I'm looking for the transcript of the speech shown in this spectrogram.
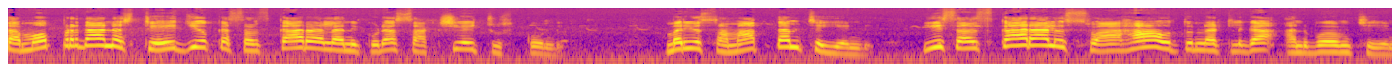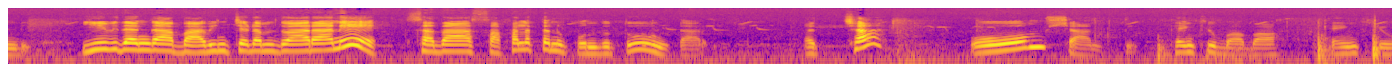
తమోప్రధాన స్టేజ్ యొక్క సంస్కారాలను కూడా సాక్షి అయి చూసుకోండి. మరియు సమాప్తం చెయ్యండి. ఈ సంస్కారాలు స్వాహా అవుతున్నట్లుగా అనుభవం చేయండి. ఈ విధంగా భావించడం ద్వారానే సదా సఫలతను పొందుతూ ఉంటారు. అచ్చా! ఓం శాంతి. థ్యాంక్ యూ బాబా. Thank you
